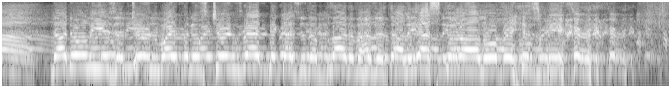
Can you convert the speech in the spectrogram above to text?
Not only is it turned white, but it's turned red because of the blood of Hazrat Ali Asghar all over his beard.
